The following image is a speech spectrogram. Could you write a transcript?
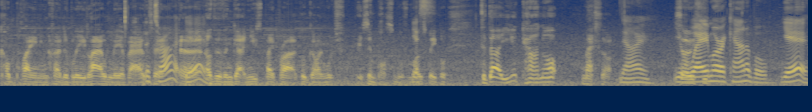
complain incredibly loudly about That's it. right, uh, yeah. Other than get a newspaper article going, which is impossible for Yes. most people. Today, you cannot mess up. No, you're So way you- more accountable. Yeah.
